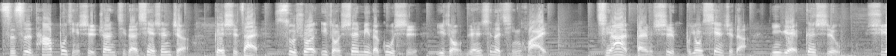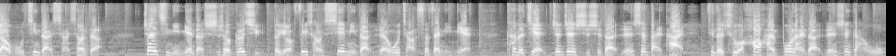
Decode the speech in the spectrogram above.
此次，他不仅是专辑的献身者。更是在诉说一种生命的故事，一种人生的情怀。情爱本是不用限制的，音乐更是需要无尽的想象的。专辑里面的十首歌曲都有非常鲜明的人物角色在里面，看得见真真实实的人生百态，听得出浩瀚波澜的人生感悟。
